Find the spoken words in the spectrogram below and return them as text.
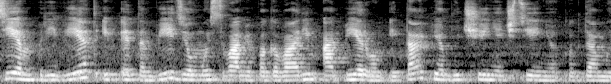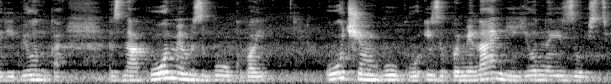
Всем привет! И в этом видео мы с вами поговорим о первом этапе обучения чтению, когда мы ребенка знакомим с буквой, учим букву и запоминаем ее наизусть.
